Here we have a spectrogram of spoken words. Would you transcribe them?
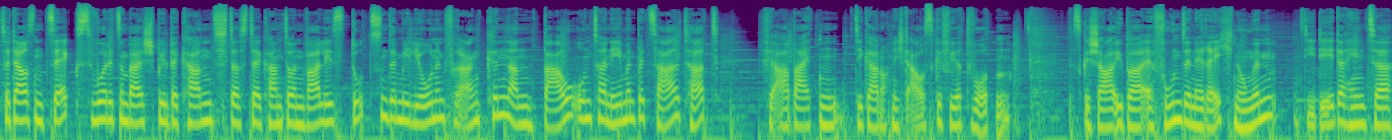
2006 wurde zum Beispiel bekannt, dass der Kanton Wallis Dutzende Millionen Franken an Bauunternehmen bezahlt hat für Arbeiten, die gar noch nicht ausgeführt wurden. Das geschah über erfundene Rechnungen. Die Idee dahinter,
